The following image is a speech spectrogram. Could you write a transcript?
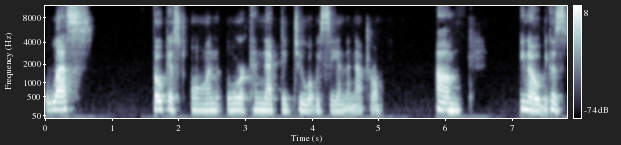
less focused on or connected to what we see in the natural. Um, you know, because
